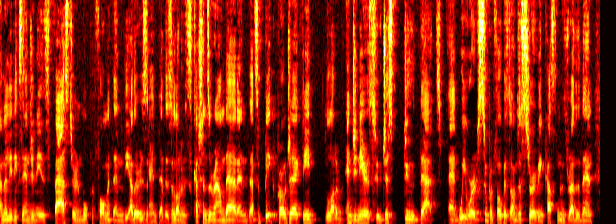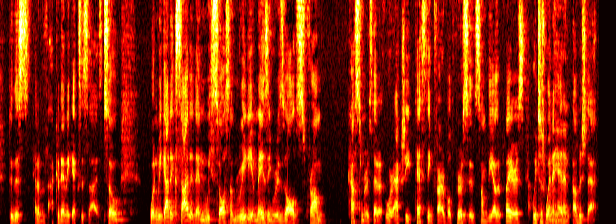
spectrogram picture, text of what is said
analytics engine is faster and more performant than the others. And uh, there's a lot of discussions around that. And uh, it's a big project. You need a lot of engineers to just do that. And we were super focused on just serving customers rather than do this kind of academic exercise. So when we got excited and we saw some really amazing results from customers that were actually testing Firebolt versus some of the other players, we just went ahead and published that.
